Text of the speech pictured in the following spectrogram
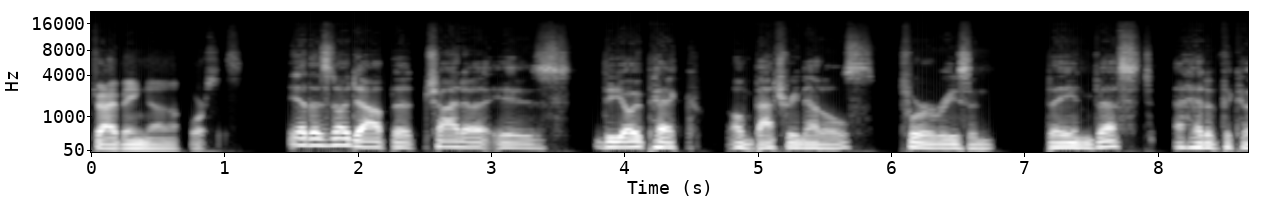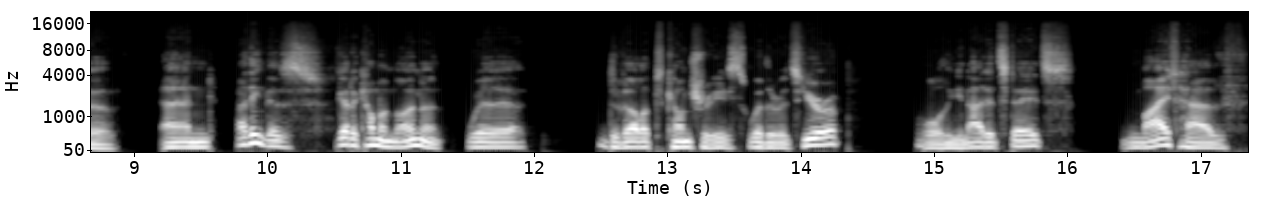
driving uh, forces. Yeah, there's no doubt that China is the OPEC of battery metals for a reason. They invest ahead of the curve. And I think there's going to come a moment where developed countries, whether it's Europe or the United States, might have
